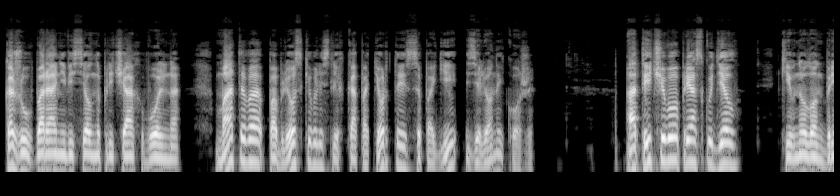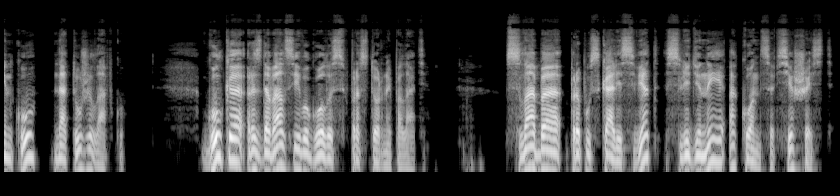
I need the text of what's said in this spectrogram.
кожух барани висел на плечах вольно, матово поблескивали слегка потертые сапоги зеленой кожи. — А ты чего приоскудел? — кивнул он Бринку на ту же лавку. Гулко раздавался его голос в просторной палате. Слабо пропускали свет слюдяные оконца, все шесть.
